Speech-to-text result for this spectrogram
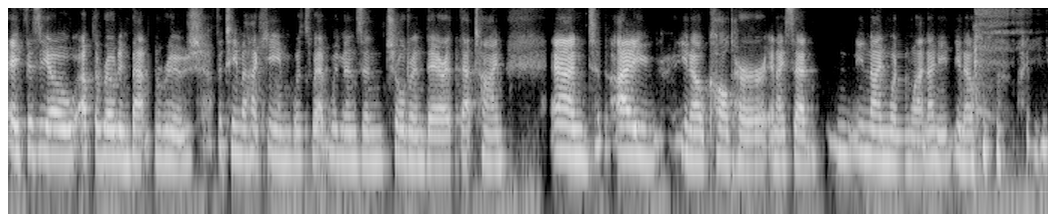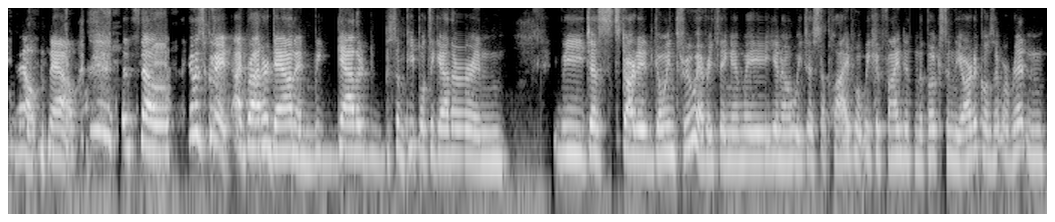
a physio up the road in baton rouge. Fatima hakim was at women's and children there at that time. And i you know called her and i said 911 i need you know help now. And so it was great. I brought her down and we gathered some people together and we just started going through everything and we, you know, we just applied what we could find in the books and the articles that were written.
